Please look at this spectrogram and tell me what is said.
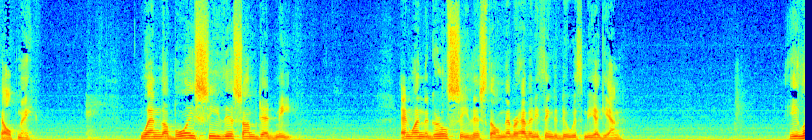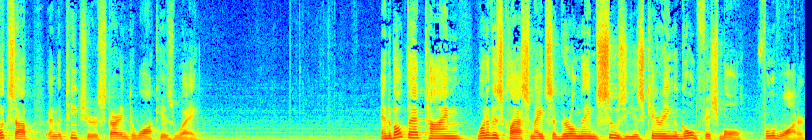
help me. When the boys see this, I'm dead meat. And when the girls see this, they'll never have anything to do with me again. He looks up, and the teacher is starting to walk his way. And about that time, one of his classmates, a girl named Susie, is carrying a goldfish bowl full of water,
